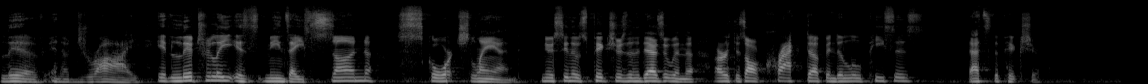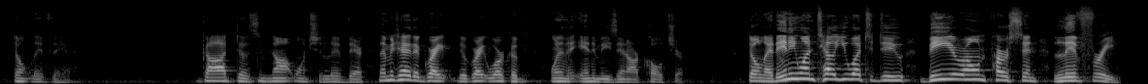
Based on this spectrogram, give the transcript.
live in a dry. It literally is means a sun scorched land. You know, seen those pictures in the desert when the earth is all cracked up into little pieces? That's the picture. Don't live there. God does not want you to live there. Let me tell you the great, the great work of one of the enemies in our culture. Don't let anyone tell you what to do. Be your own person. Live free.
